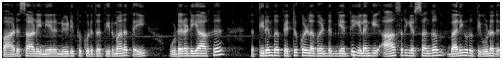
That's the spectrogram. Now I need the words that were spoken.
பாடசாலை நேர நீடிப்பு குறித்த தீர்மானத்தை உடனடியாக திரும்ப பெற்றுக்கொள்ள வேண்டும் என்று இலங்கை ஆசிரியர் சங்கம் வலியுறுத்தியுள்ளது.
